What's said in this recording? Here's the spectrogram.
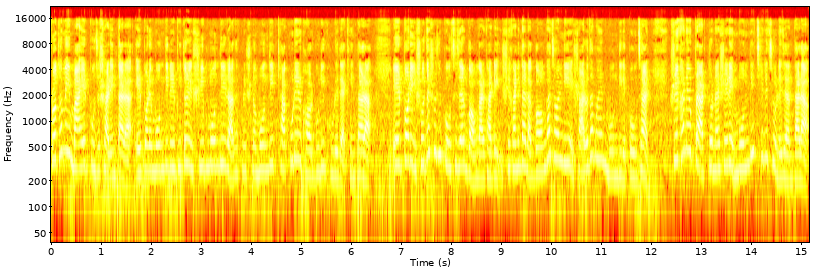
প্রথমেই মায়ের পুজো সারেন তারা। এরপরে মন্দিরের ভিতরে শিব মন্দির, রাধাকৃষ্ণ মন্দির, ঠাকুরের ঘরগুলি ঘুরে দেখেন তারা। এরপরে সোজাসুজি পৌঁছে যান গঙ্গার ঘাটে। সেখানে তারা গঙ্গা জল নিয়ে সারদা মায়ের মন্দিরে পৌঁছান। সেখানেও প্রার্থনা সেরে মন্দির ছেড়ে চলে যান তারা।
